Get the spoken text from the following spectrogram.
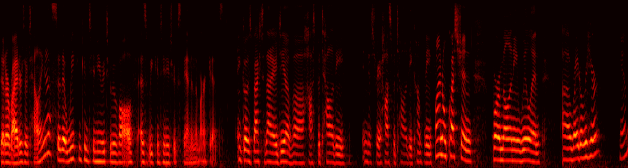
that our riders are telling us so that we can continue to evolve as we continue to expand in the markets. It goes back to that idea of a hospitality industry, a hospitality company. Final question for Melanie Whelan. Uh, right over here, ma'am.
